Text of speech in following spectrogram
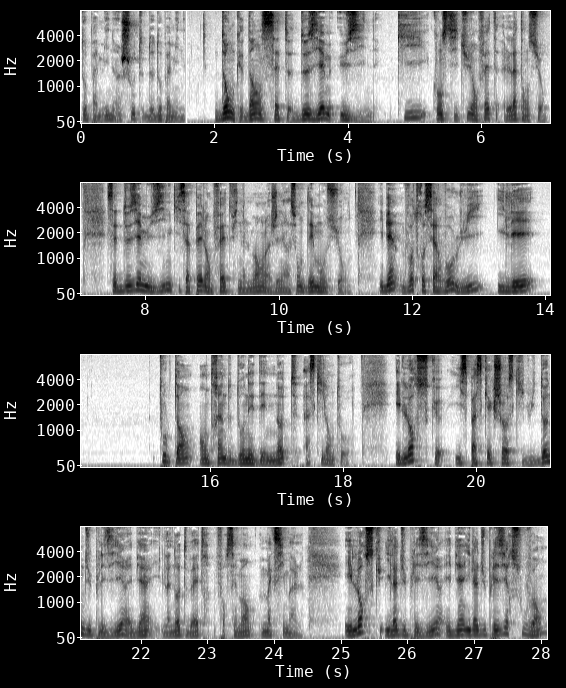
dopamine, un shoot de dopamine. Donc, dans cette deuxième usine, constitue en fait l'attention. Cette deuxième usine qui s'appelle en fait finalement la génération d'émotions. Eh bien, votre cerveau, lui, il est tout le temps en train de donner des notes à ce qui l'entoure. Et lorsque il se passe quelque chose qui lui donne du plaisir, eh bien la note va être forcément maximale. Et lorsqu'il a du plaisir, eh bien il a du plaisir souvent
